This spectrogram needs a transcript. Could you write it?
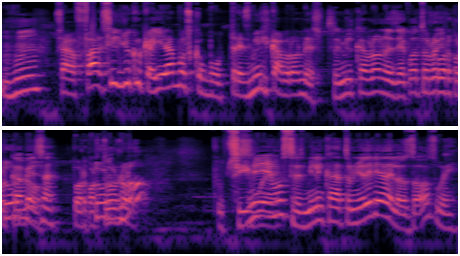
O sea, fácil, yo creo que ahí éramos como 3.000 cabrones. Tres mil cabrones, de a cuatro rollos por, cabeza. Por, turno. Pues Sí, sí, güey. llevamos tres mil en cada turno. Yo diría de los dos, güey.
